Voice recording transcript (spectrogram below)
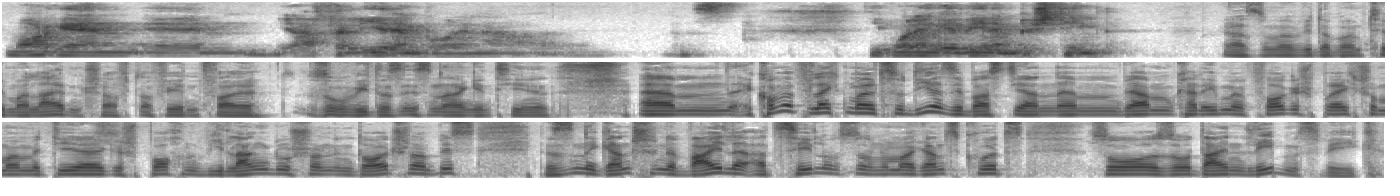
morgen ähm, ja, verlieren wollen. Aber das, die wollen gewinnen, bestimmt. Ja, sind wir wieder beim Thema Leidenschaft, auf jeden Fall, so wie das ist in Argentinien. Ähm, kommen wir vielleicht mal zu dir, Sebastian. Ähm, wir haben gerade eben im Vorgespräch schon mal mit dir gesprochen, wie lange du schon in Deutschland bist. Das ist eine ganz schöne Weile. Erzähl uns doch noch mal ganz kurz so, so deinen Lebensweg.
